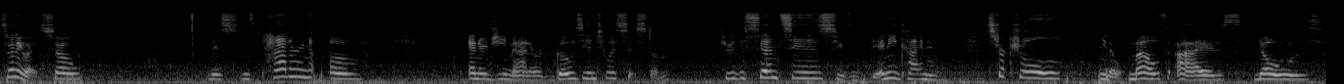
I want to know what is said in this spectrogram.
So anyway, so this this pattern of energy matter goes into a system through the senses, through any kind of structural, you know, mouth, eyes, nose,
